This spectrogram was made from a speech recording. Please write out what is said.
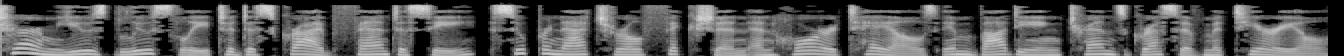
term used loosely to describe fantasy, supernatural fiction and horror tales embodying transgressive material.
